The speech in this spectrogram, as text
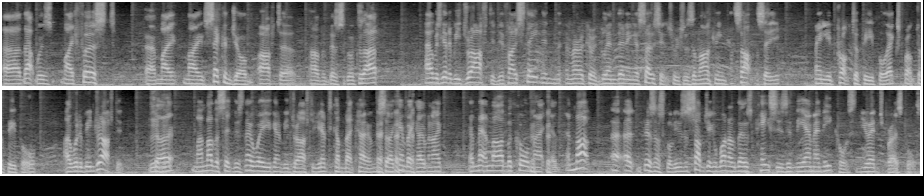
Uh, that was my first, uh, my my second job after Harvard Business School because I I was going to be drafted. If I stayed in America at Glendinning Associates, which was a marketing consultancy, mainly Procter people, ex Procter people, I would have been drafted. So I, my mother said, There's no way you're going to be drafted. You have to come back home. So I came back home and I, I met Mark McCormack. and, and Mark, uh, at business school, he was a subject of one of those cases in the MNE course, the New Enterprise course,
